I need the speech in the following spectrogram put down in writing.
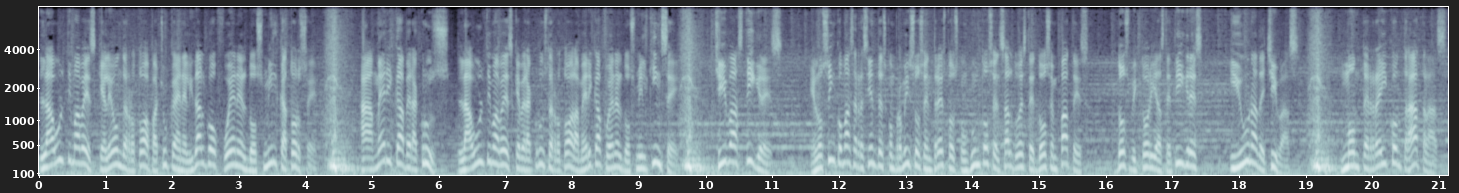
La última vez que León derrotó a Pachuca en el Hidalgo fue en el 2014. América Veracruz. La última vez que Veracruz derrotó al América fue en el 2015. Chivas Tigres. En los cinco más recientes compromisos entre estos conjuntos, el saldo es de dos empates, dos victorias de Tigres y una de Chivas. Monterrey contra Atlas.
